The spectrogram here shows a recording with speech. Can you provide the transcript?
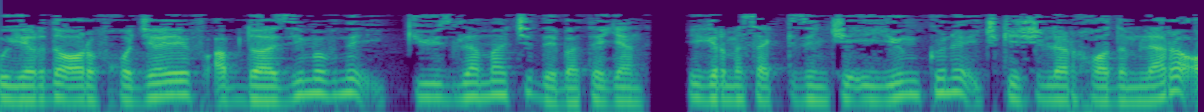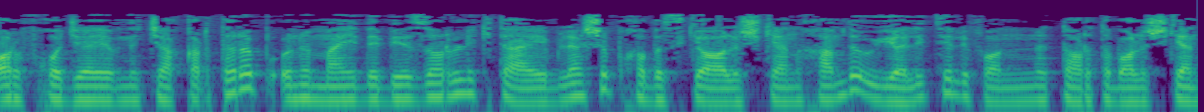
U yerda orifxo'jayev abduazimovni ikki yuzlamachi deb atagan. Yigirma sakkizinchi iyun kuni ichki ishlar xodimlari orifxo'jayevni chaqirtirib uni mayda bezorilikda ayblashib hibsga olishgan hamda uyali telefonini tortib olishgan.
